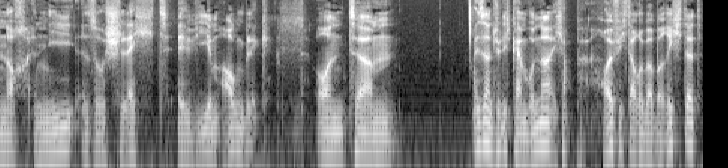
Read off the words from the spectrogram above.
noch nie so schlecht wie im Augenblick. Und ähm, ist natürlich kein Wunder. Ich habe häufig darüber berichtet.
